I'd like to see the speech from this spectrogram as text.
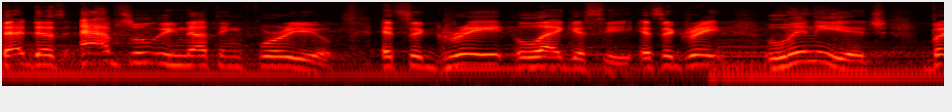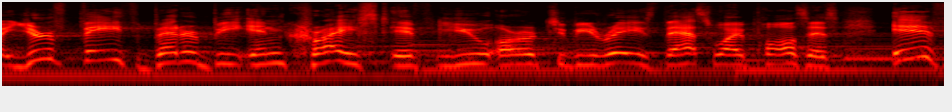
That does absolutely nothing for you. It's a great legacy, it's a great lineage, but your faith better be in Christ if you are to be raised. That's why Paul says, if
